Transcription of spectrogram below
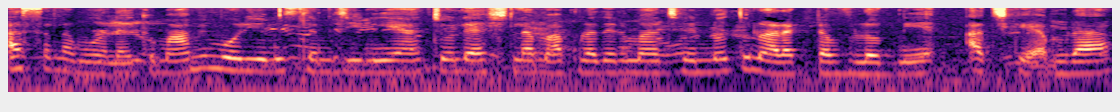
আসসালামু আলাইকুম আমি মরিয়ম ইসলাম জিনিয়া চলে আসলাম আপনাদের মাঝে নতুন আর একটা ভ্লগ নিয়ে। আজকে আমরা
